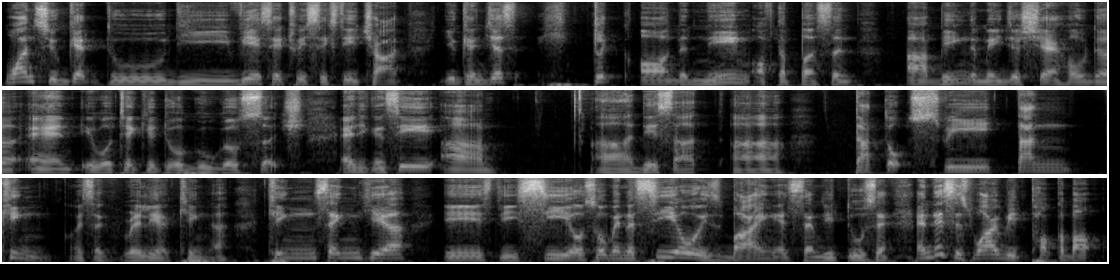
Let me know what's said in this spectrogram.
Once you get to the VSA 360 chart, you can just click on the name of the person uh, being the major shareholder and it will take you to a Google search. And you can see uh, uh, this uh, uh, Dato Sri Tan King, oh, it's a, really a king. Uh. King Seng here is the CEO. So when the CEO is buying at 72 cents, and this is why we talk about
